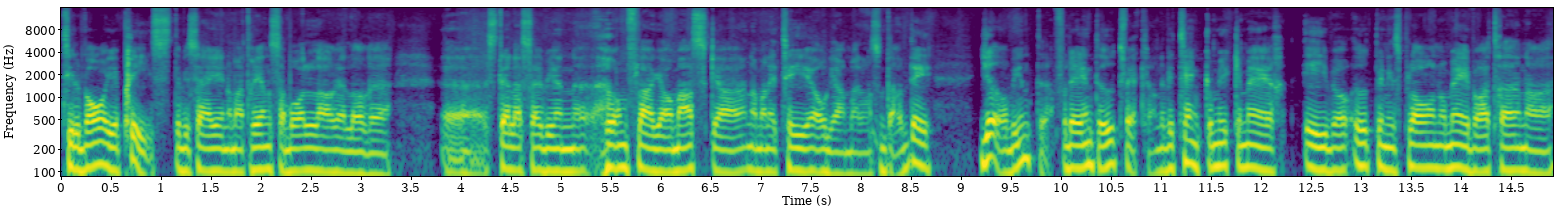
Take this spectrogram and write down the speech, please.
till varje pris, det vill säga genom att rensa bollar eller eh, eh, ställa sig vid en hörnflagga och maska när man är tio år gammal. Eller sånt där. Det gör vi inte, för det är inte utvecklande. Vi tänker mycket mer i vår utbildningsplan och med våra tränare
